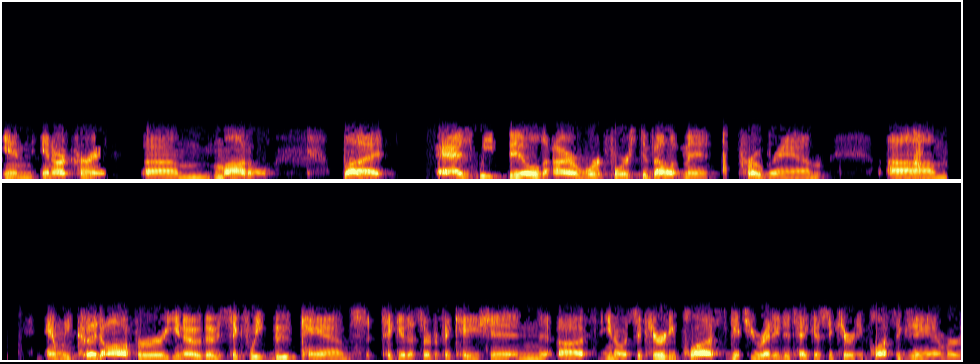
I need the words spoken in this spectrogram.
in, in our current um, model. But as we build our workforce development program, um, and we could offer, you know, those six-week boot camps to get a certification, uh, you know, a Security Plus, get you ready to take a Security Plus exam or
